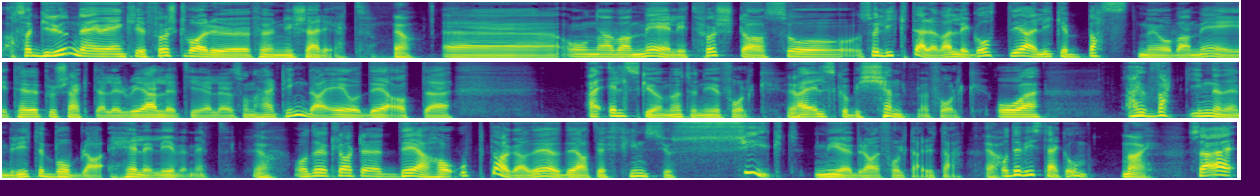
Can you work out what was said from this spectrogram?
Altså Grunnen er jo egentlig Først var det for nysgjerrighet. Ja. Eh, og når jeg var med litt først, da, så, så likte jeg det veldig godt. Det jeg liker best med å være med i TV-prosjekt eller reality, eller sånne her ting, da, er jo det at eh, jeg elsker å møte nye folk. Ja. Jeg elsker å bli kjent med folk. Og eh, Jeg har jo vært inne i den brytebobla hele livet mitt. Ja. Og det er klart, det, det jeg har oppdaga, det er jo det at det fins jo sykt mye bra folk der ute. Ja. Og det visste jeg ikke om. Nei. Så jeg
